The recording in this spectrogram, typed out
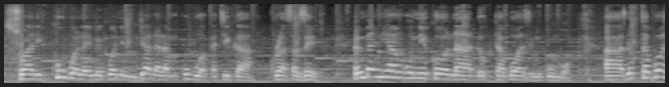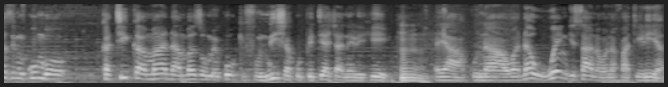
swali kubwa na imekuwa ni mjadala mkubwa katika kurasa zetu. Pembeni yangu niko na Dr. Boaz Mkumbo. Uh, Dr. Boaz Mkumbo katika mada ambazo umekuwa ukifundisha kupitia chaneli hii Mm. ya kuna wadau wengi sana wanafuatilia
